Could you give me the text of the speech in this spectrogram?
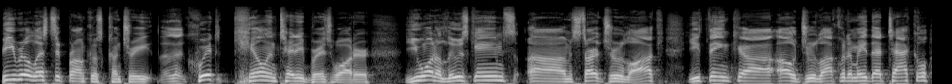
be realistic, Broncos country. Quit killing Teddy Bridgewater. You want to lose games? Um, start Drew Lock. You think, uh, oh, Drew Lock would have made that tackle?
